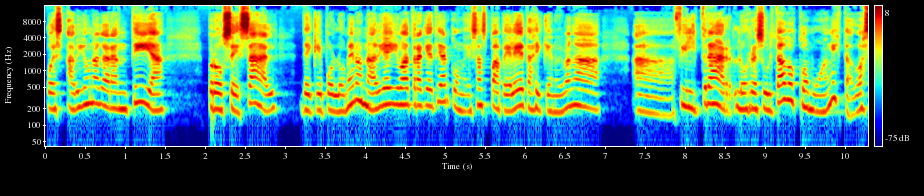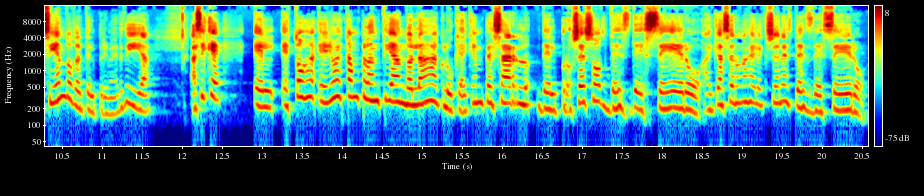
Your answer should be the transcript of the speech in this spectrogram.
pues había una garantía procesal de que por lo menos nadie iba a traquetear con esas papeletas y que no iban a, a filtrar los resultados como han estado haciendo desde el primer día. Así que ellos están planteando en la ACLU que hay que empezar del proceso desde cero, hay que hacer unas elecciones desde cero.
